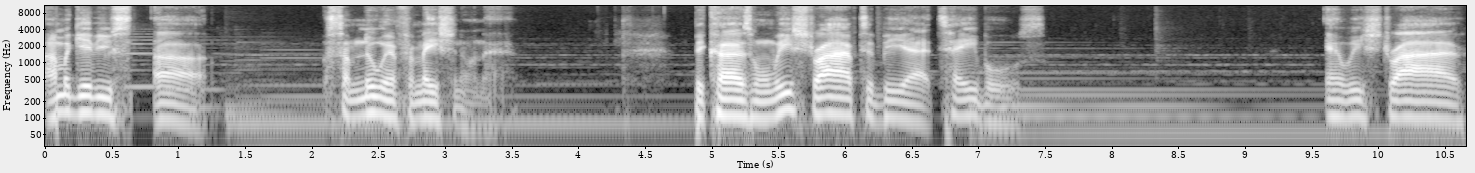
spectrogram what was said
I'm to give you uh, some new information on that. Because when we strive to be at tables and we strive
